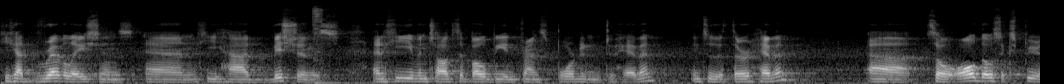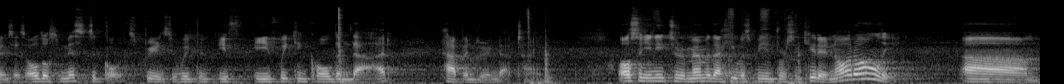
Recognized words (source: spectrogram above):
he had revelations and he had visions, and he even talks about being transported into heaven, into the third heaven. Uh, so all those experiences, all those mystical experiences, we can, if if we can call them that, happened during that time. Also, you need to remember that he was being persecuted, not only um,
